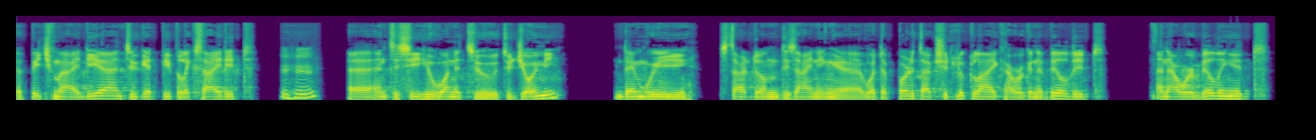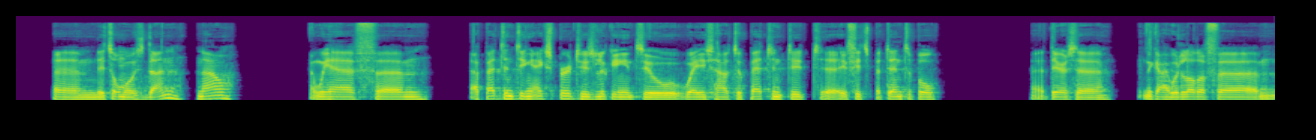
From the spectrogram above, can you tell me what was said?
uh, pitch my idea and to get people excited Mm-hmm. uh, and to see who wanted to to join me. Then we started on designing uh, what the prototype should look like, how we're going to build it, and now we're building it. Um, it's almost done now, and we have um, a patenting expert who's looking into ways how to patent it uh, if it's patentable. Uh, there's a the guy with a lot of um,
